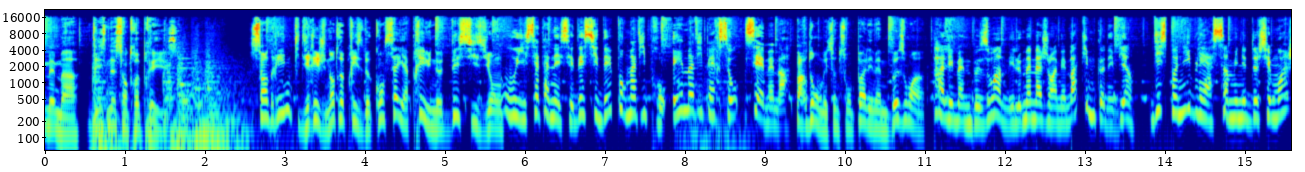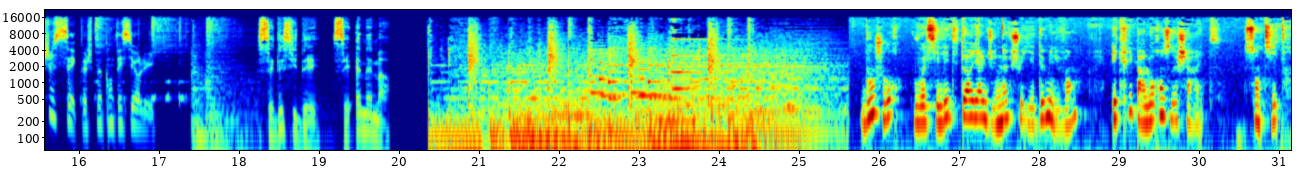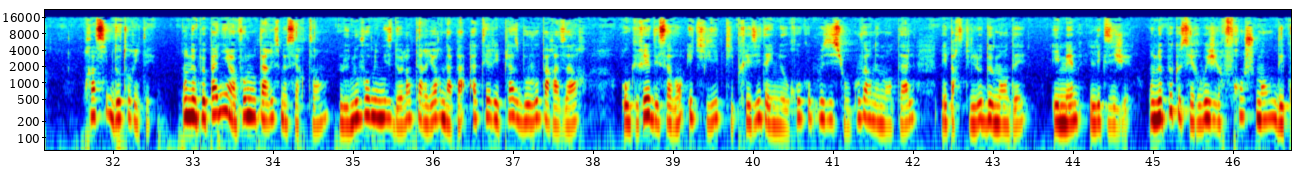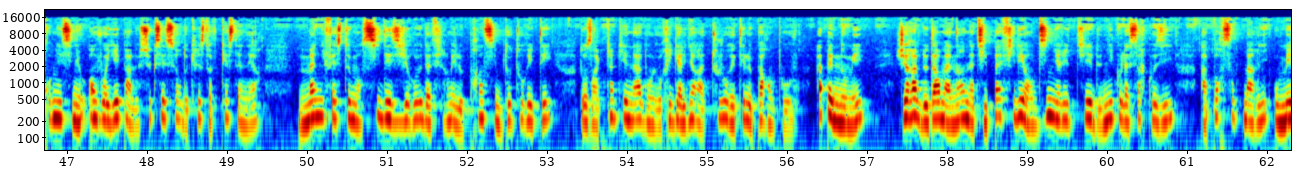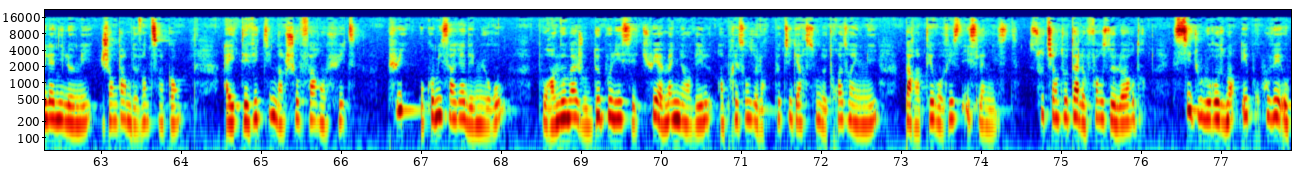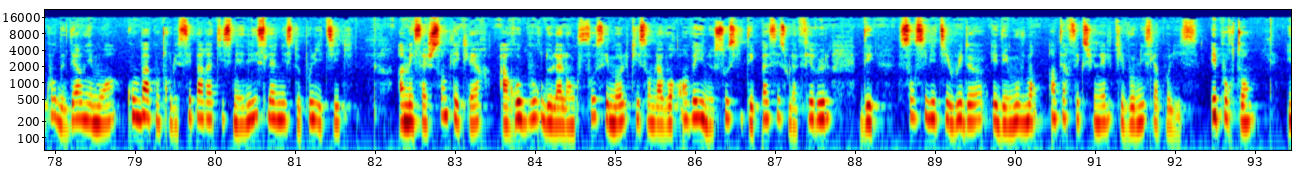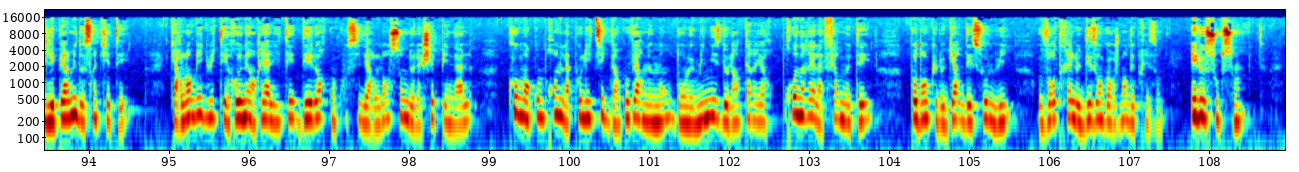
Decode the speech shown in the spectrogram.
MMA Business Entreprise. Sandrine, qui dirige une entreprise de conseil, a pris une décision. Oui, cette année, c'est décidé pour ma vie pro et ma vie perso, c'est MMA. Pardon, mais ce ne sont pas les mêmes besoins. Pas les mêmes besoins, mais le même agent MMA qui me connaît bien. Disponible et à 5 minutes de chez moi, je sais que je peux compter sur lui. C'est décidé, c'est MMA. Bonjour, voici l'éditorial du 9 juillet 2020, écrit par Laurence de Charette. Son titre Principe d'autorité. On ne peut pas nier un volontarisme certain, le nouveau ministre de l'Intérieur n'a pas atterri place Beauvau par hasard, au gré des savants équilibres qui président à une recomposition gouvernementale, mais parce qu'il le demandait et même l'exigeait. On ne peut que se réjouir franchement des premiers signaux envoyés par le successeur de Christophe Castaner, manifestement si désireux d'affirmer le principe d'autorité dans un quinquennat dont le régalien a toujours été le parent pauvre. À peine nommé, Gérald Darmanin n'a-t-il pas filé en digne héritier de Nicolas Sarkozy à Port-Sainte-Marie où Mélanie Lemay, gendarme de 25 ans, a été victime d'un chauffard en fuite, puis au commissariat des Mureaux pour un hommage aux deux policiers tués à Magnanville en présence de leur petit garçon de 3 ans et demi par un terroriste islamiste. Soutien total aux forces de l'ordre, si douloureusement éprouvées au cours des derniers mois, combat contre le séparatisme et l'islamiste politique, un message simple et clair, à rebours de la langue fausse et molle qui semble avoir envahi une société passée sous la férule des sensibility readers et des mouvements intersectionnels qui vomissent la police. Et pourtant, il est permis de s'inquiéter, car l'ambiguïté renaît en réalité dès lors qu'on considère l'ensemble de la chaîne pénale. Comment comprendre la politique d'un gouvernement dont le ministre de l'Intérieur prônerait la fermeté, pendant que le garde des Sceaux, lui, vanterait le désengorgement des prisons Et le soupçon,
